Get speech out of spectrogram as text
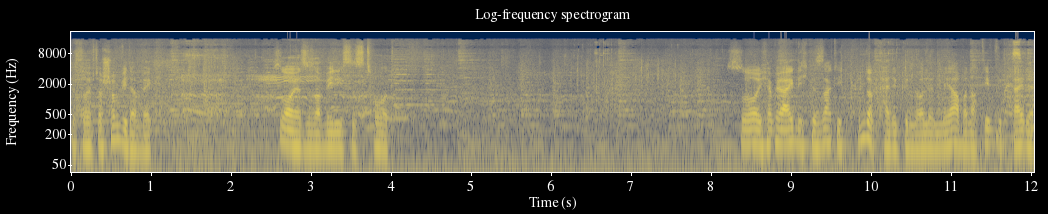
Jetzt läuft er schon wieder weg. So, jetzt ist er wenigstens tot. So, ich habe ja eigentlich gesagt, ich plündere keine Gnolle mehr, aber nachdem wir keine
